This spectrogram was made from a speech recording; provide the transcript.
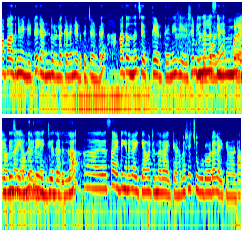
അപ്പോൾ അതിന് വേണ്ടിയിട്ട് രണ്ട് ഉരുളക്കിഴങ്ങ് എടുത്തിട്ടുണ്ട്. അതൊന്ന് ചെത്തി എടുത്തതിന് ശേഷം ഇത് നല്ല സിമ്പിളായിട്ട് ചെയ്യാൻ ഗ്രേറ്റ് ചെയ്തെടുക്കുക രസമായിട്ട് ഇങ്ങനെ കഴിക്കാൻ പറ്റുന്ന ഒരു ഐറ്റമാണ് പക്ഷേ ചൂടോടെ കഴിക്കണം കേട്ടോ.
